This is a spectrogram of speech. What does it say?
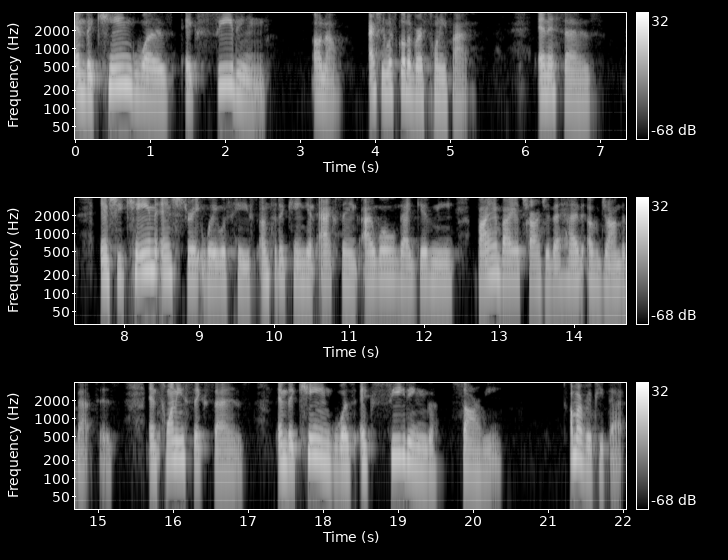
And the king was exceeding. Oh no. Actually, let's go to verse 25. And it says, And she came in straightway with haste unto the king and asked, saying, I will that give me by and by a charger, the head of John the Baptist. And 26 says, And the king was exceeding sorry. I'm going to repeat that.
